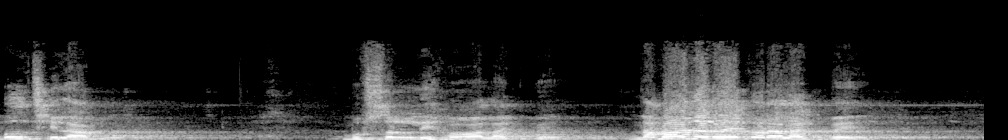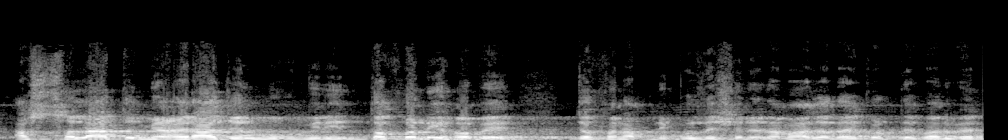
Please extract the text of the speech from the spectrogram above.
বলছিলাম, মুসল্লি হওয়া লাগবে, নামাজ আদায় করা লাগবে। আসসালাতু মেয়রাজুল মুমিনিন তখনই হবে যখন আপনি বুঝে শুনে নামাজ আদায় করতে পারবেন।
